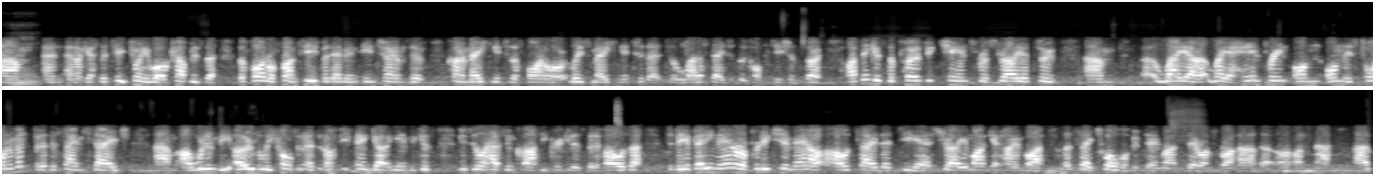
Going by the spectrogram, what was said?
Um, mm. and, and I guess the T20 World Cup is the, the final frontier for them in, in terms of kind of making it to the final or at least making it to the, to the latter stages of the competition. So I think it's the perfect chance for Australia to um, lay a lay a handprint on on this tournament, but at the same stage, um, I wouldn't be overly confident as an Aussie fan going in because New Zealand has some classy cricketers. But if I was a, to be a betting man or a prediction man, I, I would say that yeah, Australia might get home by let's say 12 or 15 runs there on uh, uh, on uh, uh,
